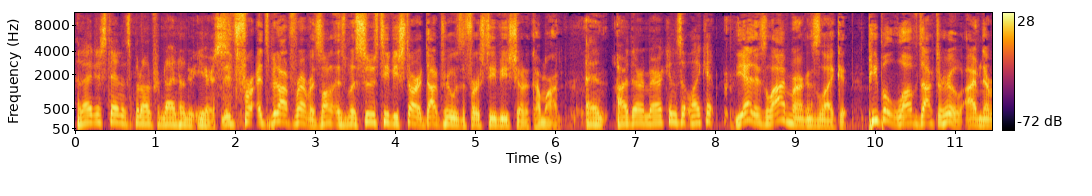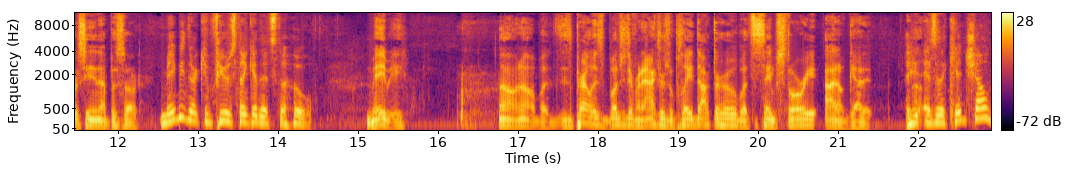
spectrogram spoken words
and I understand it's been on for 900 years. It's for it's been on forever. As long as as soon as TV started, Doctor Who was the first TV show to come on. And are there Americans that like it? Yeah, there's a lot of Americans like it. People love Doctor Who. I've never seen an episode. Maybe they're confused thinking it's the Who. Maybe. I don't know, but apparently there's a bunch of different actors who played Doctor Who, but it's the same story. I don't get it. Is it a kid show?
